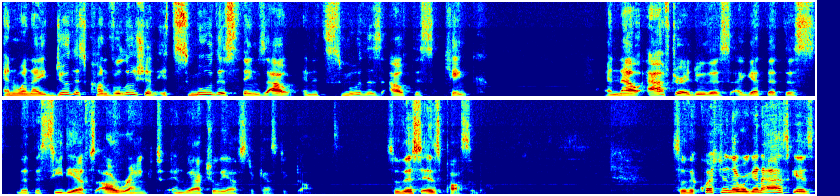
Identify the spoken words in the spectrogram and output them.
And when I do this convolution, it smooths things out and it smooths out this kink. And now after I do this, I get that this that the CDFs are ranked and we actually have stochastic dominance. So this is possible. So the question that we're going to ask is,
